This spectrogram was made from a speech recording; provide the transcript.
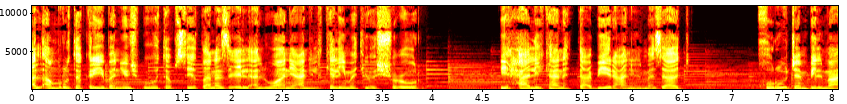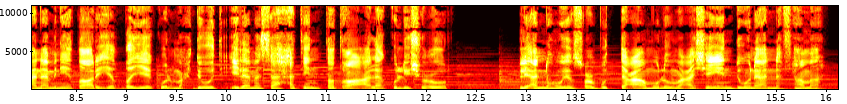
الأمر تقريبا يشبه تبسيط نزع الألوان عن الكلمة والشعور في حال كان التعبير عن المزاج خروجا بالمعنى من إطاره الضيق والمحدود إلى مساحة تطغى على كل شعور لأنه يصعب التعامل مع شيء دون أن نفهمه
